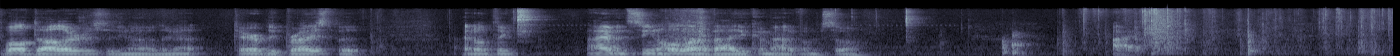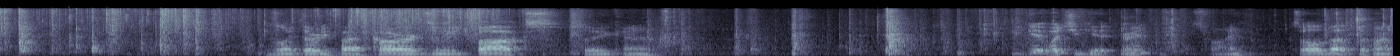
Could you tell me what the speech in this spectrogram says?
$12, you know, they're not terribly priced, but I don't think I haven't seen a whole lot of value come out of them. So I there's only 35 cards in each box, so you kind of get what you get, right? It's fine. It's all about the hunt.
